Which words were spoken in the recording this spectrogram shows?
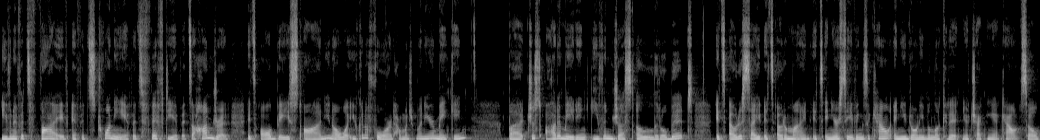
Even if it's 5, if it's 20, if it's 50, if it's 100, it's all based on, you know, what you can afford, how much money you're making but just automating even just a little bit, it's out of sight, it's out of mind, it's in your savings account, and you don't even look at it in your checking account. So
